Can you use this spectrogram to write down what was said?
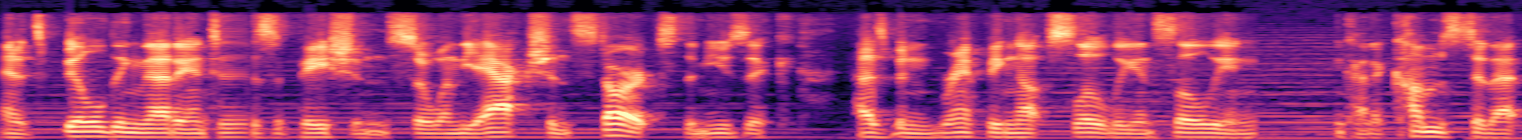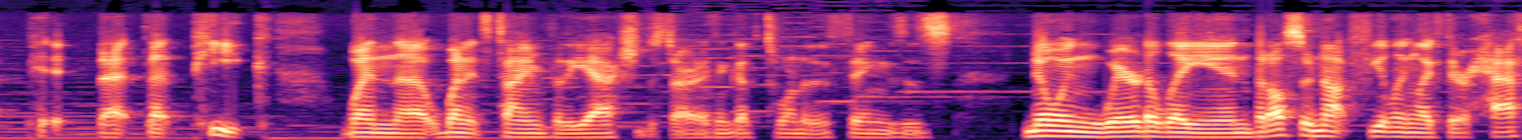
and it's building that anticipation so when the action starts the music has been ramping up slowly and slowly and, and kind of comes to that pit, that that peak when uh, when it's time for the action to start. I think that's one of the things is knowing where to lay in, but also not feeling like there has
